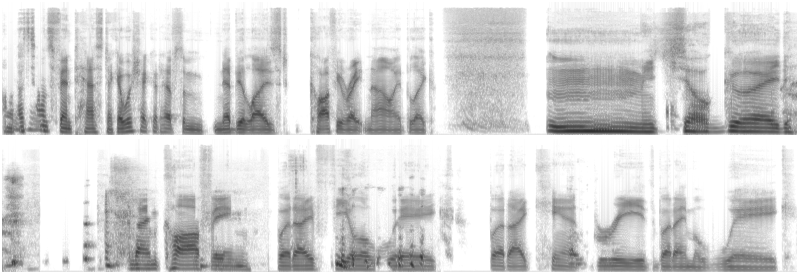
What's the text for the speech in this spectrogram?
Oh, that Mhm. sounds fantastic. I wish I could have some nebulized coffee right now. I'd be like, mmm, it's so good. and I'm coughing, but I feel awake. But I can't breathe, but I'm awake.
